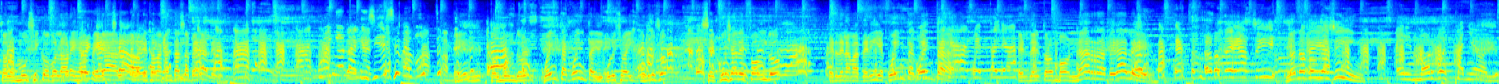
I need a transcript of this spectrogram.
Todos los músicos con la oreja pegada a lo que estaba cantando Perales. Buen análisis, ese me gusta. ¿Eh? Todo el mundo cuenta, cuenta, y incluso, ahí- incluso se escucha de fondo el de la batería, cuenta, cuenta. El del trombón, narra Perales. No nos dejes así. No nos dejes así. El morbo español.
